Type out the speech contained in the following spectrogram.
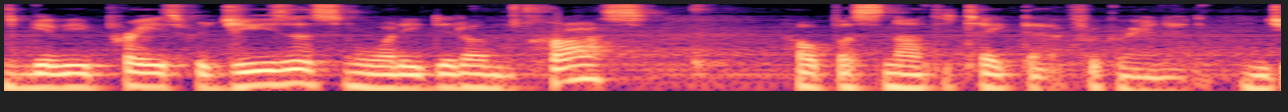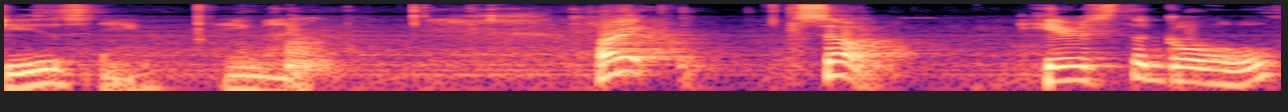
I give you praise for Jesus and what he did on the cross. Help us not to take that for granted. In Jesus' name, amen. All right, so here's the goal.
